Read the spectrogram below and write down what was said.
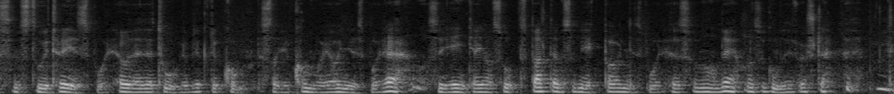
som sto i tredjesporet, og det, det toget brukte å komme, bestandig kom i andresporet. Og så jentene også oppspilt dem som gikk på andresporet som vanlig, og så kom de første. Mm.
